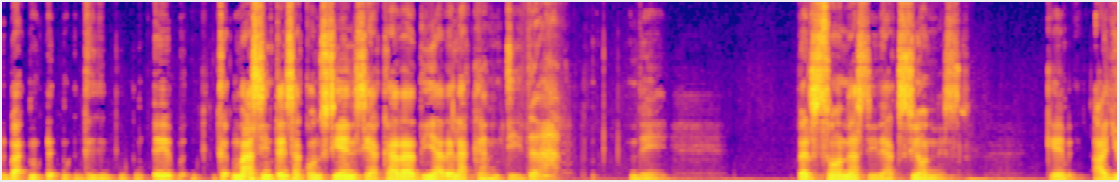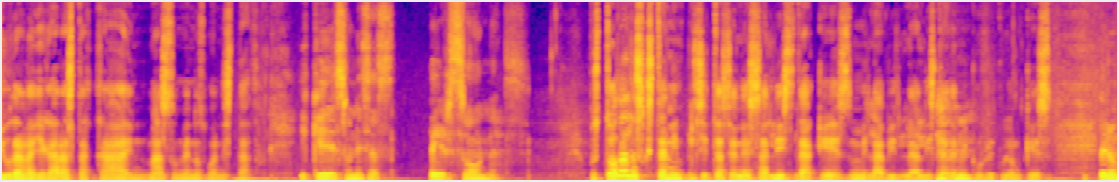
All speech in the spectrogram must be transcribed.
eh, eh, más intensa conciencia cada día de la cantidad de personas y de acciones que ayudan a llegar hasta acá en más o menos buen estado. ¿Y qué son esas personas? Pues todas las que están implícitas en esa lista, que es la, lista de mi currículum, que es Pero,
